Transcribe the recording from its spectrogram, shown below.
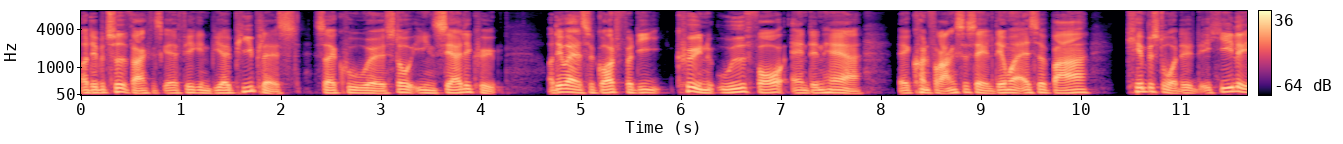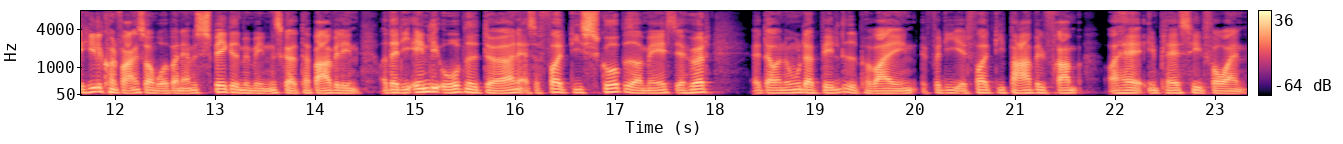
og det betød faktisk, at jeg fik en VIP-plads, så jeg kunne øh, stå i en særlig kø. Og det var altså godt, fordi køen ude foran den her øh, konferencesal, det var altså bare kæmpestort. Det, hele, hele konferenceområdet var nærmest spækket med mennesker, der bare ville ind. Og da de endelig åbnede dørene, altså folk de skubbede og maste. Jeg hørte at der var nogen, der væltede på vej ind, fordi at folk de bare ville frem og have en plads helt foran.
